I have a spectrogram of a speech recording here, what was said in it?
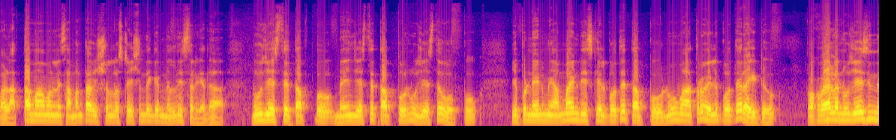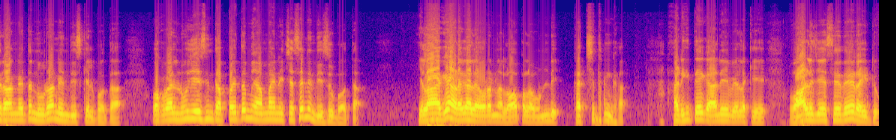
వాళ్ళ అత్త మామల్ని సమంత విషయంలో స్టేషన్ దగ్గర నిలదీస్తాడు కదా. నువ్వు చేస్తే తప్పు మేము చేస్తే తప్పు నువ్వు చేస్తే ఒప్పు. ఇప్పుడు నేను మీ అమ్మాయిని తీసుకెళ్ళిపోతే తప్పు నువ్వు మాత్రం వెళ్ళిపోతే రైటు. ఒకవేళ నువ్వు చేసింది రాంగ్ అయితే నువ్వురా నేను తీసుకెళ్ళిపోతా. ఒకవేళ నువ్వు చేసింది తప్పు అయితే మీ అమ్మాయిని ఇచ్చేస్తే నేను తీసుకుపోతా. ఇలాగే అడగాలి ఎవరన్నా లోపల ఉండి ఖచ్చితంగా. అడిగితే కానీ వీళ్ళకి వాళ్ళు చేసేదే రైటు.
